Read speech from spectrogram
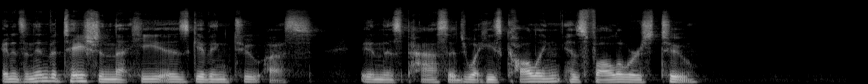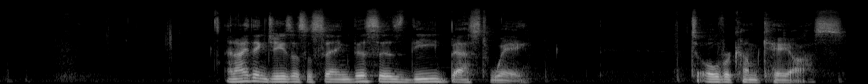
And it's an invitation that he is giving to us in this passage, what he's calling his followers to. And I think Jesus is saying this is the best way to overcome chaos.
